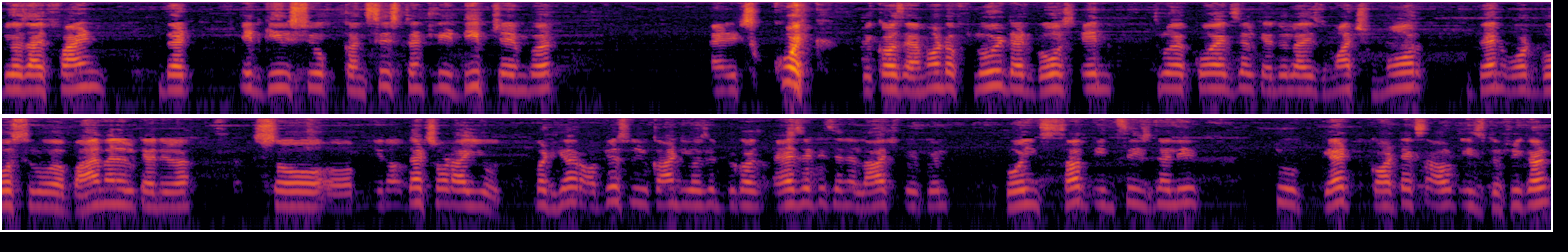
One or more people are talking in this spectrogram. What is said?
because I find that it gives you consistently deep chamber and it's quick because the amount of fluid that goes in through a coaxial cannula is much more than what goes through a bimanual cannula. So, uh, you know, that's what I use. But here, obviously, you can't use it because as it is in a large pupil, going sub-incisionally to get cortex out is difficult.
